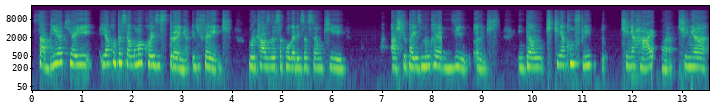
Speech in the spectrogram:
sabia que aí ia acontecer alguma coisa estranha e diferente, por causa dessa polarização que acho que o país nunca viu antes. Então, tinha conflito, tinha raiva, tinha,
